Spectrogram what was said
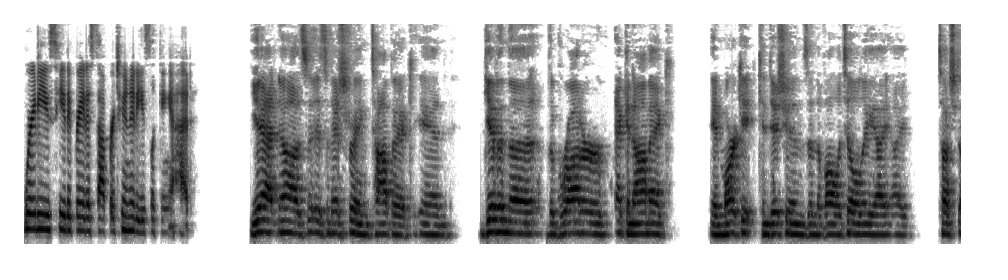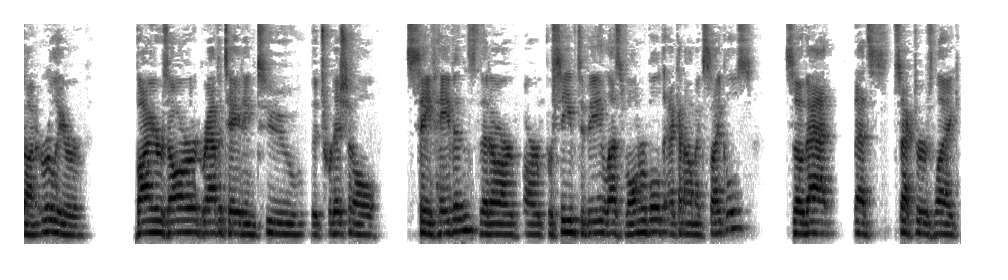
where do you see the greatest opportunities looking ahead yeah no it's, it's an interesting topic and given the the broader economic and market conditions and the volatility I, I touched on earlier, buyers are gravitating to the traditional safe havens that are are perceived to be less vulnerable to economic cycles. So that that's sectors like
